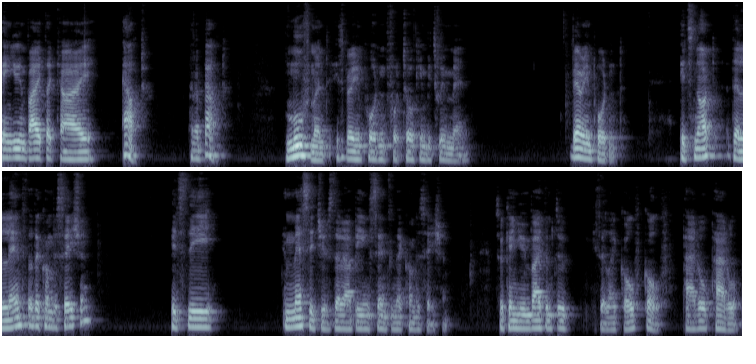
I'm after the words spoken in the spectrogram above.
can you invite that guy out and about? Movement is very important for talking between men. Very important. It's not the length of the conversation, it's the messages that are being sent in that conversation. So can you invite them to, if they like golf, golf, paddle, paddle.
